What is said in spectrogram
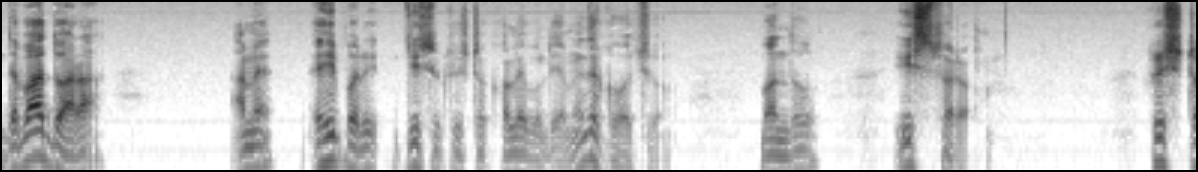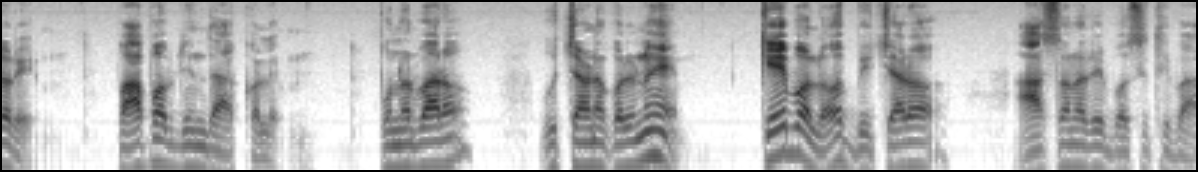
ଦେବା ଦ୍ୱାରା ଆମେ ଏହିପରି ଯୀଶୁଖ୍ରୀଷ୍ଟ କଲେ ବୋଲି ଆମେ ଦେଖୁଅଛୁ। ବନ୍ଧୁ ଈଶ୍ୱର ଖ୍ରୀଷ୍ଟରେ ପାପ ନିନ୍ଦା କଲେ। ପୁନର୍ବାର ଉଚ୍ଚାରଣ କରି ନୁହେଁ କେବଳ ବିଚାର ଆସନରେ ବସିଥିବା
